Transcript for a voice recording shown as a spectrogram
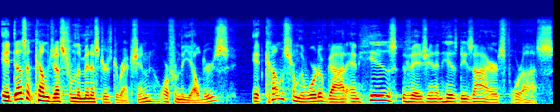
it doesn't come just from the minister's direction or from the elders. It comes from the Word of God and His vision and His desires for us.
